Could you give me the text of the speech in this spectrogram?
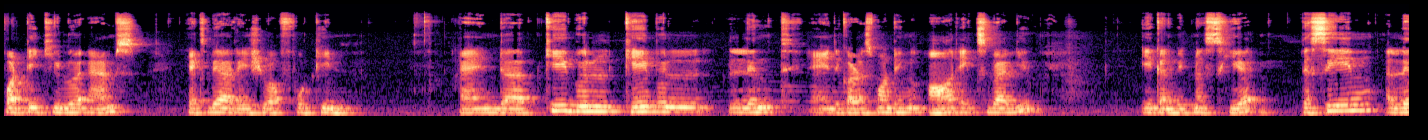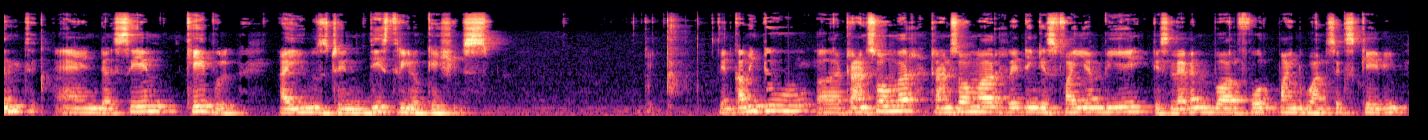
40 kilo amps X by ratio of 14 and uh, cable cable length and the corresponding RX value you can witness here. The same length and the same cable I used in these three locations. Then coming to uh, transformer transformer rating is 5 MVA it is 11 bar 4.16 kV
